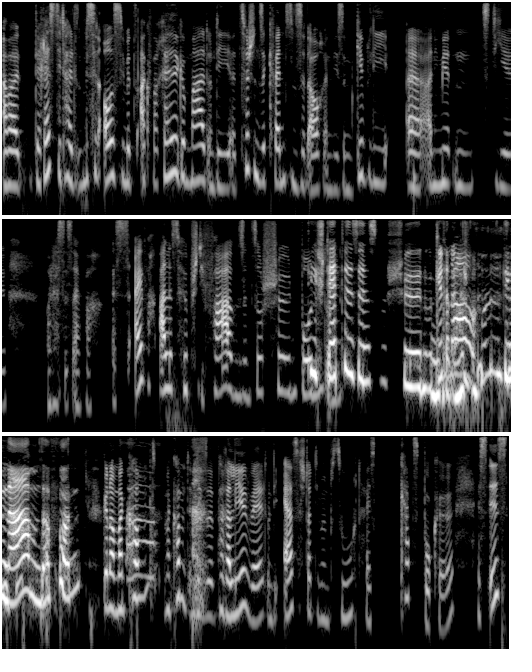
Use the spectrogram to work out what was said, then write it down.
aber der Rest sieht halt ein bisschen aus wie mit Aquarell gemalt und die äh, Zwischensequenzen sind auch in diesem Ghibli äh, animierten Stil. Und es ist einfach, es ist einfach alles hübsch. Die Farben sind so schön bunt. Die Städte sind so schön. Und die, Genau. die Namen davon. Genau, man kommt, man kommt in diese Parallelwelt und die erste Stadt, die man besucht, heißt Katzbuckel. Es ist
